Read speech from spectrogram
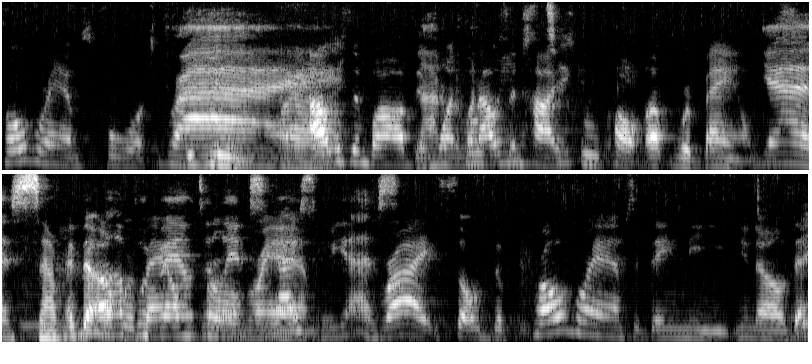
programs for the youth. Right. I was involved in one when I was in high school away. called Upward Bound. Yes, I the Upward Upward Bound Bound in Lansing High program. Yes, Right. So the programs that they need, you know, the Mhm.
